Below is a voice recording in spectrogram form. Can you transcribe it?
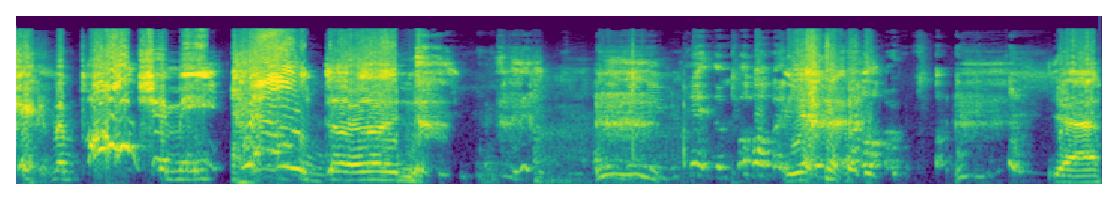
kick the ball, Jimmy. Well done. I hit the ball. Yeah. hit the ball. Yeah.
